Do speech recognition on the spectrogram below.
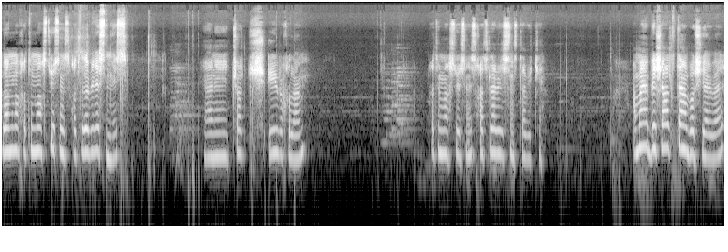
klanıma katılmak istiyorsanız katılabilirsiniz. Yani çok iyi bir klan. Katılmak istiyorsanız katılabilirsiniz tabii ki. Ama 5-6 tane boş yer var.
